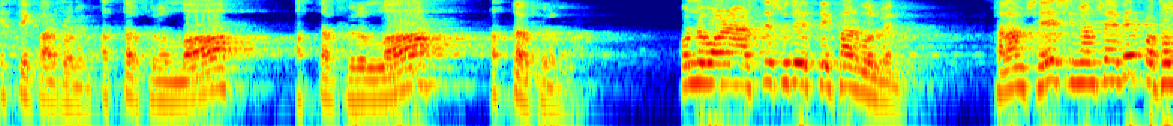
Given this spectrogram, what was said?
ইস্তেগফার করবেন আস্তাগফিরুল্লাহ আস্তাগফিরুল্লাহ আস্তাগফিরুল্লাহ। অন্য বর্ণায় আসছে, শুধু ইস্তেগফার বলবেন। সালাম শেষ ইমাম সাহেবের প্রথম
